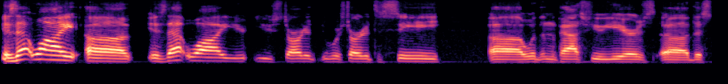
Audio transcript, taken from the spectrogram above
Is that why? Uh, is that why you, you started? We're started to see uh, within the past few years uh, this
